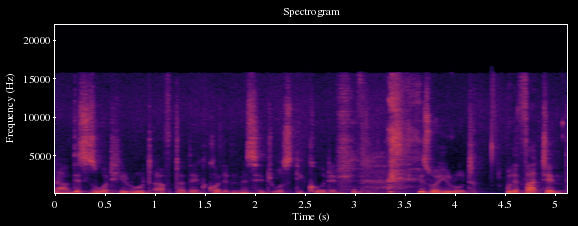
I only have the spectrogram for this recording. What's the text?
Now, this is what he wrote after the encoded message was decoded. this is what he wrote. On the 13th,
